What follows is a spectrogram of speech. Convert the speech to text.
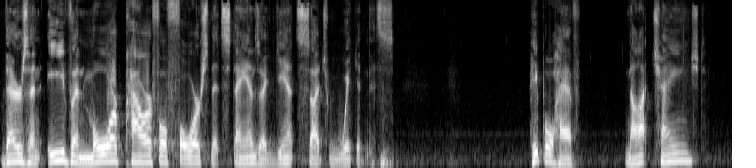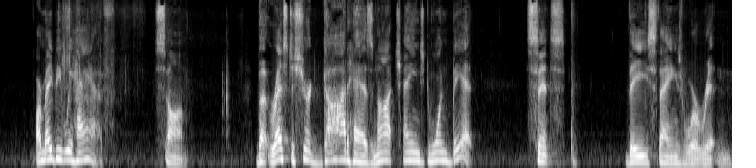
there's an even more powerful force that stands against such wickedness. People have not changed, or maybe we have some. But rest assured, God has not changed one bit since these things were written.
